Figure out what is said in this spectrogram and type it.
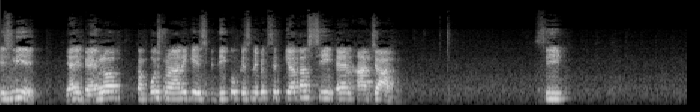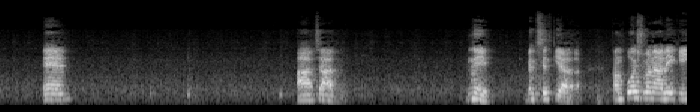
इसलिए यानी बेंगलोर कंपोस्ट बनाने की इस विधि को किसने विकसित किया था? सी एन आचार्य। सी एन आचार्य ने विकसित किया था। कंपोस्ट बनाने की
